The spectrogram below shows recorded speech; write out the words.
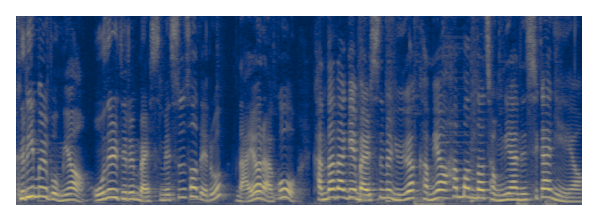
그림을 보며 오늘 들은 말씀의 순서대로 나열하고 간단하게 말씀을 요약하며 한 번 더 정리하는 시간이에요.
